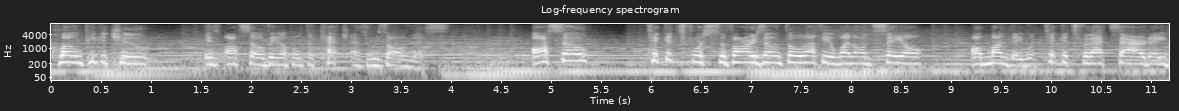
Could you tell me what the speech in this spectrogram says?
Clone Pikachu is also available to catch as a result of this. Also, tickets for Safari Zone Philadelphia went on sale on Monday, with tickets for that Saturday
